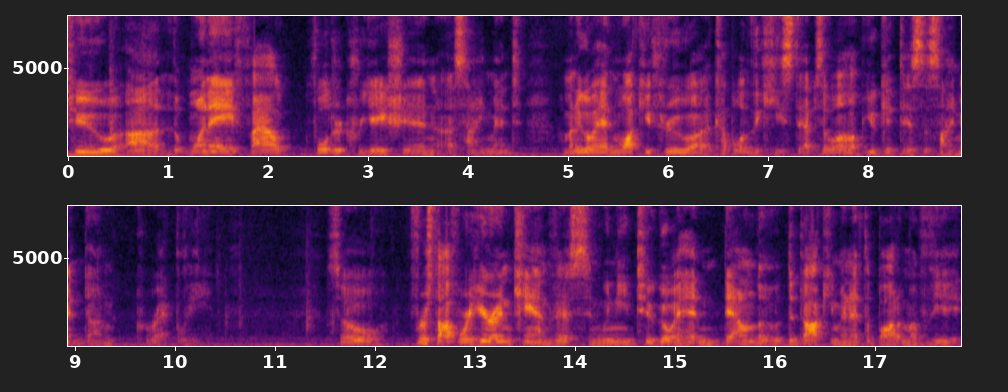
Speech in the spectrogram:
to uh, the 1A file folder creation assignment. I'm going to go ahead and walk you through a couple of the key steps that will help you get this assignment done correctly. So first off, we're here in Canvas and we need to go ahead and download the document at the bottom of the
